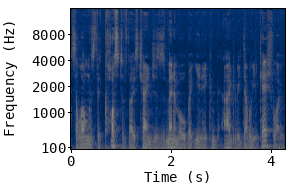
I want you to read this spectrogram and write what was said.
so long as the cost of those changes is minimal, but, you know, you can arguably double your cash flow.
